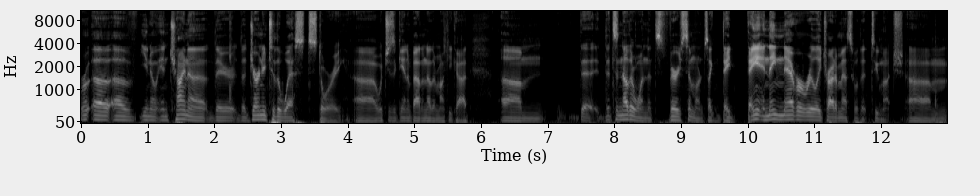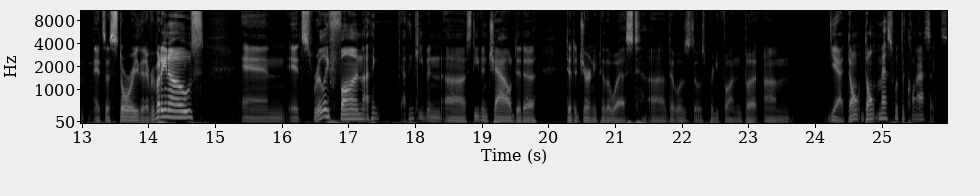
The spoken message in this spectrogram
Uh, of you know in China their the Journey to the West story, uh, which is again about another monkey god. Um, the, that's another one that's very similar. It's like they they and they never really try to mess with it too much. Um, it's a story that everybody knows, and it's really fun. I think I think even uh, Stephen Chow did a did a Journey to the West uh, that was that was pretty fun. But um, yeah, don't don't mess with the classics.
